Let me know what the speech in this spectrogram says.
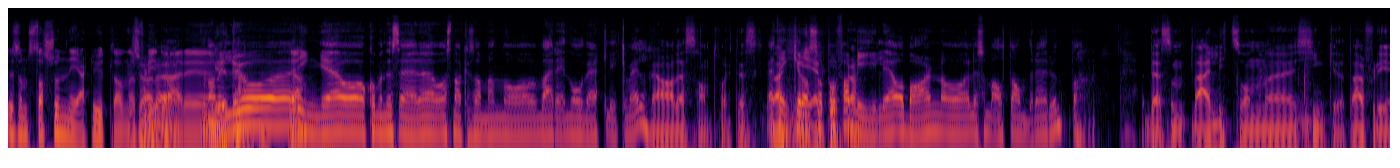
liksom stasjonert i utlandet fordi du er eh, Men da vil du jo Ja. ringe og kommunisere og snakke sammen og være involvert likevel. Ja, det er sant, faktisk. Jeg er tenker også på borte. familie og barn og liksom alt det andre rundt. da. Det, som, det er litt sånn uh, kinkig dette her, fordi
